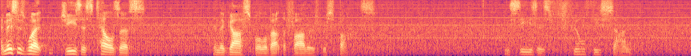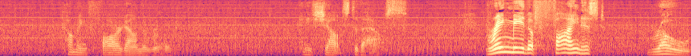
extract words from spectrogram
And this is what Jesus tells us in the gospel about the Father's response. He sees his filthy son coming far down the road, and he shouts to the house, Bring me the finest robe.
